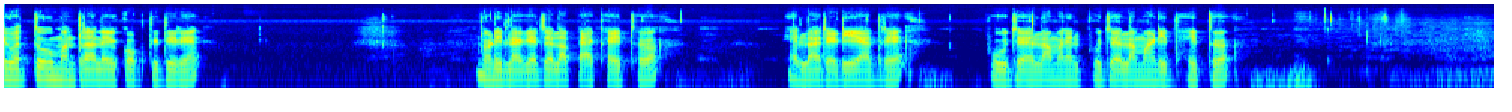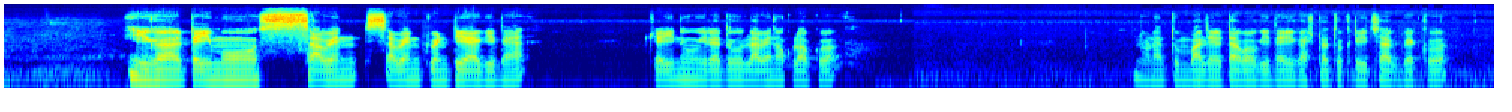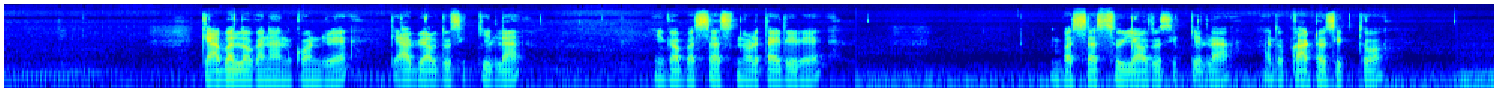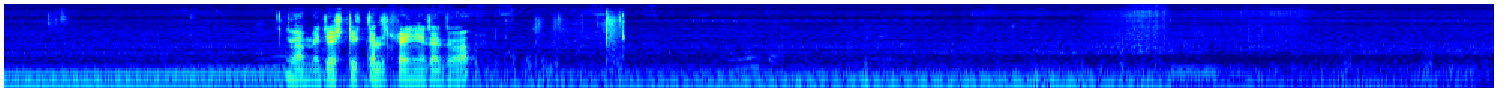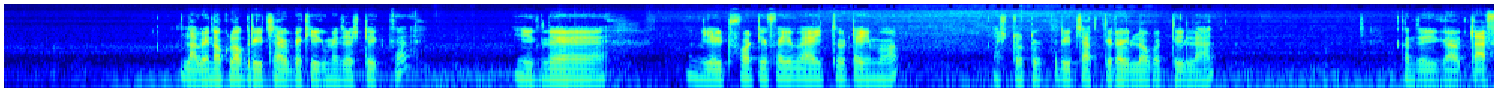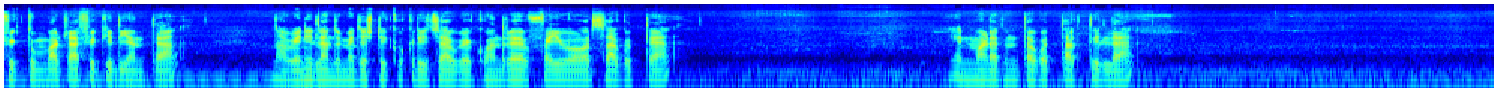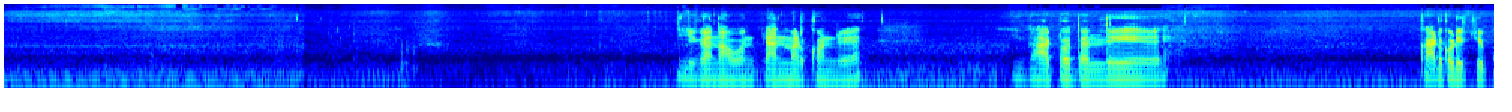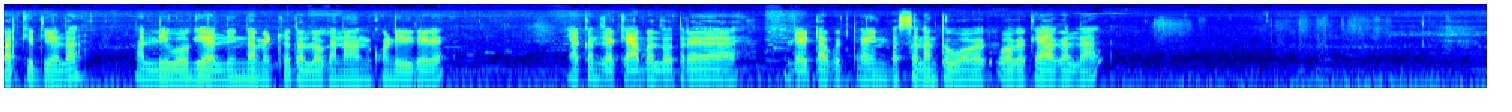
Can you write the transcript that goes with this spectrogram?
ಇವತ್ತು ಮಂತ್ರಾಲಯಕ್ಕೆ ಹೋಗ್ತಿದ್ದೀರಿ. ನೋಡಿ ಲಗೇಜ್ ಎಲ್ಲ ಪ್ಯಾಕ್ ಆಯಿತು. ಎಲ್ಲ ರೆಡಿ ಆದರೆ ಪೂಜೆ ಎಲ್ಲ, ಮನೇಲಿ ಪೂಜೆ ಎಲ್ಲ ಮಾಡಿದ್ದಾಯಿತು ಈಗ ಟೈಮು ಸೆವೆನ್ ಸೆವೆನ್ ಟ್ವೆಂಟಿ ಆಗಿದೆ. ಟ್ರೈನು ಇರೋದು ಲೆವೆನ್ ಓ ಕ್ಲಾಕು ನೋಡೋಣ, ತುಂಬ ಲೇಟಾಗಿ ಹೋಗಿದೆ. ಈಗ ಅಷ್ಟೊತ್ತಿಗೆ ರೀಚ್ ಆಗಬೇಕು. ಕ್ಯಾಬಲ್ಲಿ ಹೋಗೋಣ ಅಂದ್ಕೊಂಡ್ರಿ ಕ್ಯಾಬ್ ಯಾವುದೂ ಸಿಕ್ಕಿಲ್ಲ. ಈಗ ಬಸ್ಸಸ್ ನೋಡ್ತಾ ಇದ್ದೀರಿ. ಬಸ್ಸಸ್ಸು ಯಾವುದೂ ಸಿಕ್ಕಿಲ್ಲ, ಅದು ಕಾಟೋ ಸಿಕ್ತು. ಈಗ ಮೆಜೆಸ್ಟಿಕ್ಕಲ್ಲಿ ಟ್ರೈನ್ ಇರೋದು. ಲೆವೆನ್ ಓ ಕ್ಲಾಕ್ ರೀಚ್ ಆಗಬೇಕು ಈಗ ಮೆಜೆಸ್ಟಿಕ್. ಈಗಲೇ ಒಂದು ಏಯ್ಟ್ ಫಾರ್ಟಿ ಫೈವ್ ಆಯಿತು ಟೈಮು. ಅಷ್ಟೊಟ್ಟಿಗೆ ರೀಚ್ ಆಗ್ತಿರೋ ಇಲ್ಲೋ ಗೊತ್ತಿಲ್ಲ. ಯಾಕಂದರೆ ಈಗ ಟ್ರಾಫಿಕ್ ತುಂಬ ಟ್ರಾಫಿಕ್ ಇದೆಯಂತ. ನಾವೇನಿಲ್ಲ ಅಂದರೆ ಮೆಜೆಸ್ಟಿಕ್ಕು ರೀಚ್ ಆಗಬೇಕು ಅಂದರೆ ಫೈವ್ ಅವರ್ಸ್ ಆಗುತ್ತೆ. ಏನು ಮಾಡೋದಂತ ಗೊತ್ತಾಗ್ತಿಲ್ಲ. ಈಗ ನಾವು ಒಂದು ಪ್ಲ್ಯಾನ್ ಮಾಡ್ಕೊಂಡ್ರಿ, ಈಗ ಆಟೋದಲ್ಲಿ ಕಾಡ್ಗೋಡಿ ಟ್ರಿಪ್ ಪಾರ್ಕ್ ಇದೆಯಲ್ಲ, ಅಲ್ಲಿ ಹೋಗಿ ಅಲ್ಲಿಂದ ಮೆಟ್ರೋದಲ್ಲಿ ಹೋಗೋಣ ಅಂದ್ಕೊಂಡಿದ್ದೀವಿ ಯಾಕಂದರೆ ಕ್ಯಾಬಲ್ಲಿ ಹೋದರೆ ಲೇಟ್ ಆಗುತ್ತೆ. ಇನ್ನು ಬಸ್ಸಲ್ಲಂತೂ ಹೋಗಕ್ಕೆ ಹೋಗೋಕ್ಕೆ ಆಗಲ್ಲ.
